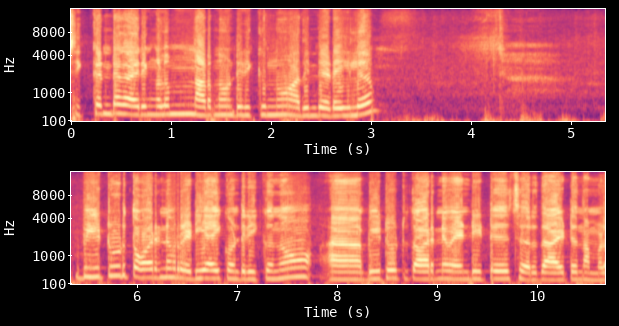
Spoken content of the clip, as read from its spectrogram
ചിക്കന്റെ കാര്യങ്ങളും നടന്നുകൊണ്ടിരിക്കുന്നു അതിന്റെ ഇടയിൽ. ബീട്രൂട്ട് തോരനും റെഡി ആയിക്കൊണ്ടിരിക്കുന്നു. ആ, ബീട്രൂട്ട് തോരന് വേണ്ടിയിട്ട് ചെറുതായിട്ട് നമ്മൾ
